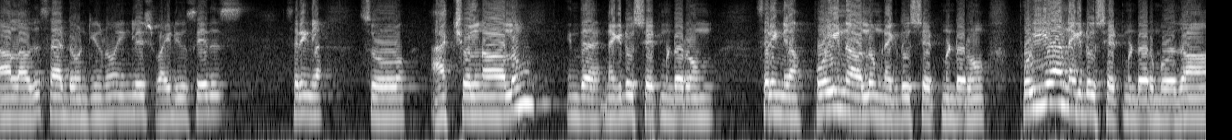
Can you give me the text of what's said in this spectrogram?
நாலாவது sir don't you know English why to say this சரிங்களா? ஸோ ஆக்சுவல்னாலும் இந்த நெகட்டிவ் ஸ்டேட்மெண்ட் வரும். சரிங்களா? பொய்னாலும் நெகட்டிவ் ஸ்டேட்மெண்ட் வரும். பொய்யா நெகட்டிவ் ஸ்டேட்மெண்ட் வரும்போது தான்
